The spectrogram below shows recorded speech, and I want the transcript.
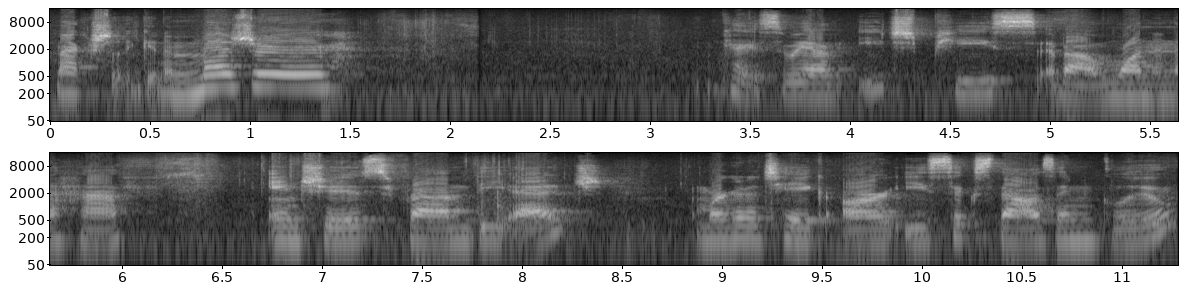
I'm actually going to measure. Okay, so we have each piece about one and a half inches from the edge. And we're going to take our E6000 glue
